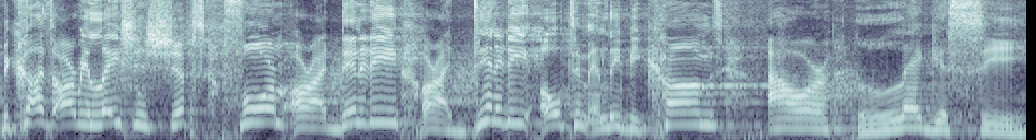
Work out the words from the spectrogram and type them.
because our relationships form our identity, our identity ultimately becomes our legacy.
